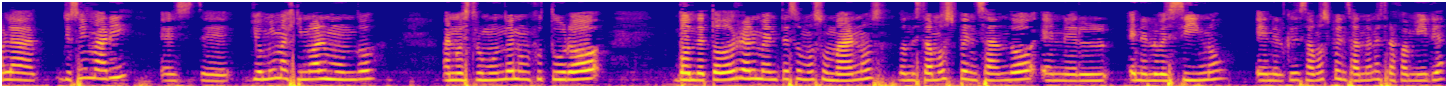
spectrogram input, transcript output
Hola, yo soy Mari. Este, yo me imagino al mundo, a nuestro mundo en un futuro donde todos realmente somos humanos, donde estamos pensando en el, en el vecino, en el que estamos pensando en nuestra familia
